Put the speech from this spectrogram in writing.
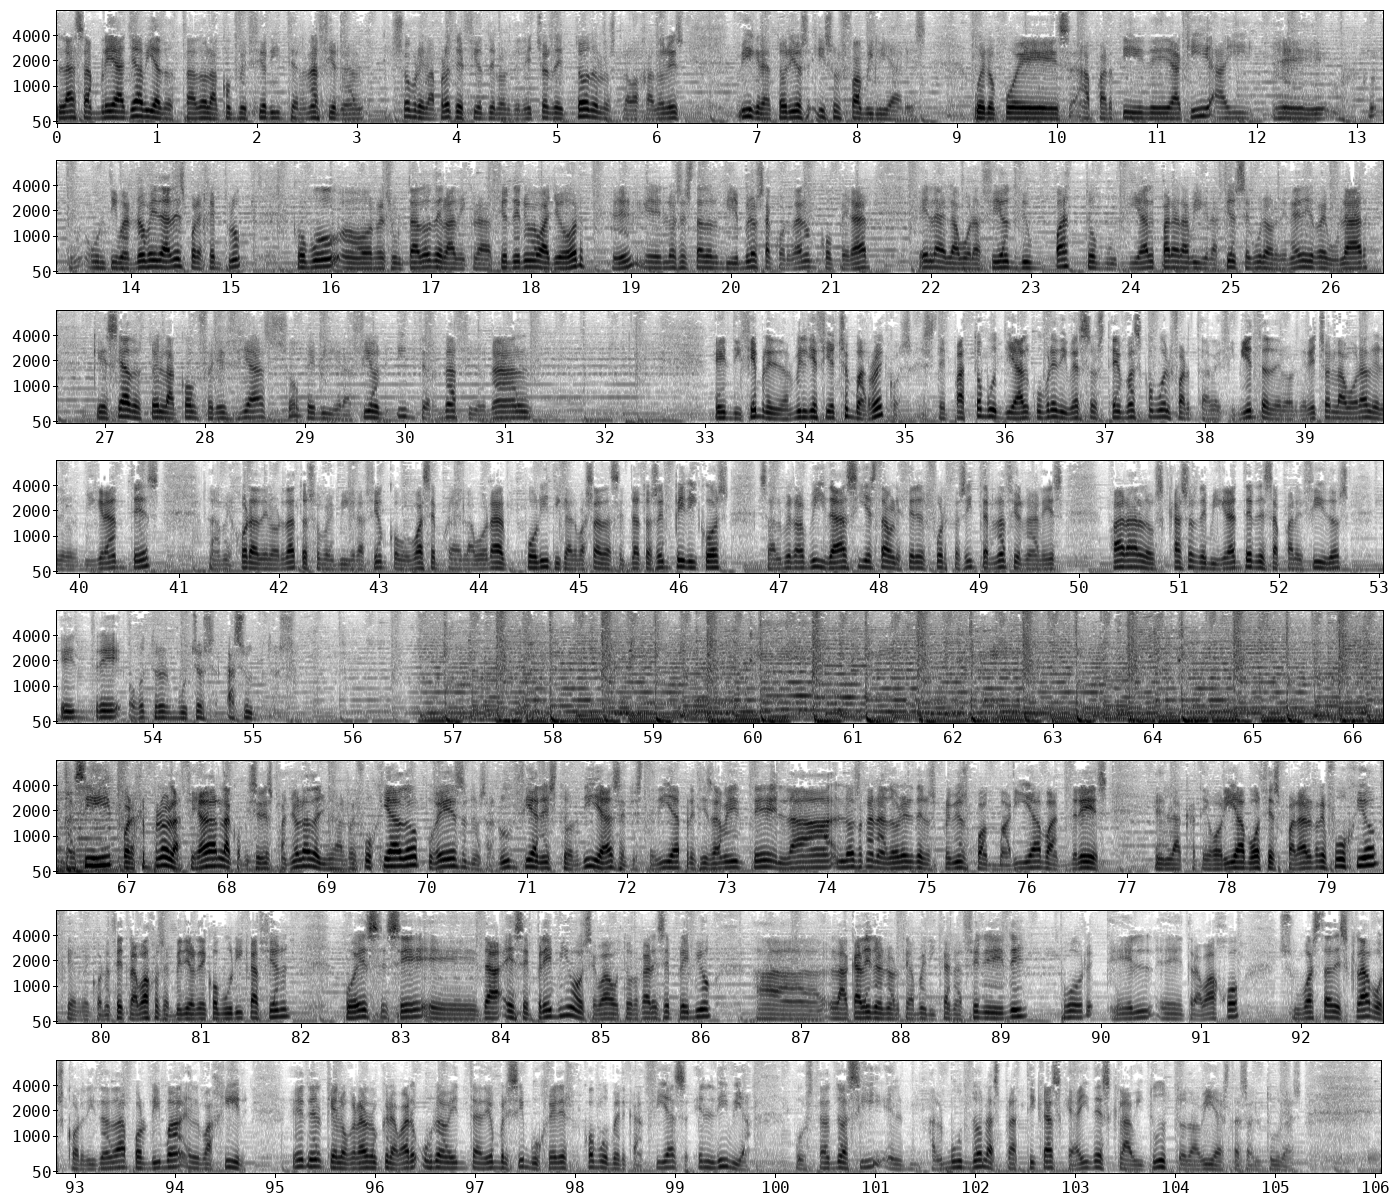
la Asamblea ya había adoptado la Convención Internacional sobre la protección de los derechos de todos los trabajadores migratorios y sus familiares. Bueno, pues a partir de aquí hay eh, últimas novedades, por ejemplo, como resultado de la Declaración de Nueva York, ¿eh? los Estados miembros acordaron cooperar en la elaboración de un pacto mundial para la migración segura, ordenada y regular que se adoptó en la conferencia sobre migración internacional en diciembre de 2018 en Marruecos. Este pacto mundial cubre diversos temas como el fortalecimiento de los derechos laborales de los migrantes, la mejora de los datos sobre migración como base para elaborar políticas basadas en datos empíricos, salvar vidas y establecer esfuerzos internacionales para los casos de migrantes desaparecidos, entre otros muchos asuntos. Así, por ejemplo, la CEAR, la Comisión Española de Ayuda al Refugiado, pues nos anuncia en estos días, en este día precisamente, los ganadores de los premios Juan María Vandrés en la categoría Voces para el Refugio, que reconoce trabajos en medios de comunicación, pues se eh, da ese premio o se va a otorgar ese premio a la cadena norteamericana CNN por el eh, trabajo Subasta de Esclavos, coordinada por Nima El Bajir en el que lograron grabar una venta de hombres y mujeres como mercancías en Libia, mostrando así al mundo las prácticas que hay de esclavitud todavía a estas alturas.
